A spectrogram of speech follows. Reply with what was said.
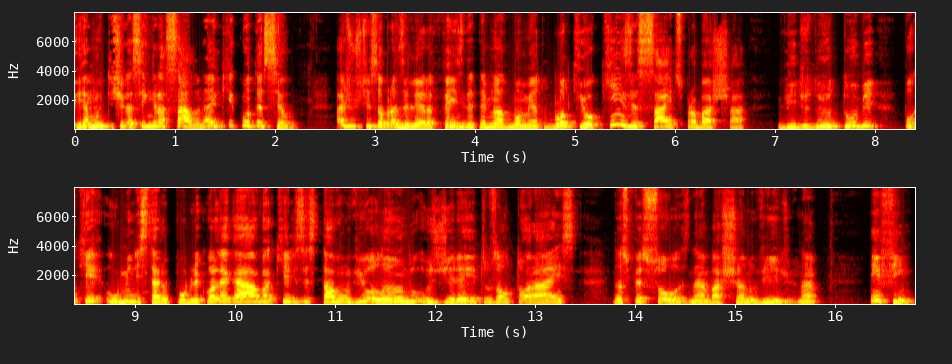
e, é muito, chega a ser engraçado, né? E o que aconteceu? A justiça brasileira fez em determinado momento, bloqueou 15 sites para baixar vídeos do YouTube, porque o Ministério Público alegava que eles estavam violando os direitos autorais das pessoas, né? Baixando vídeo, né? Enfim,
